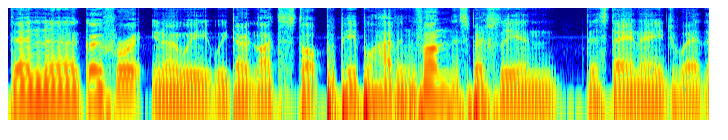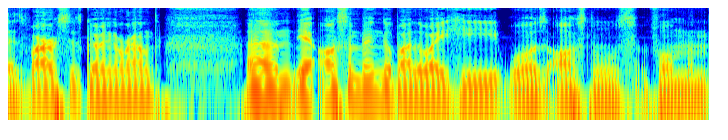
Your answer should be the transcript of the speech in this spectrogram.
then go for it. You know, we we don't like to stop people having fun, especially in this day and age where there's viruses going around. Um, yeah, Arsene Wenger, by the way, he was Arsenal's former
